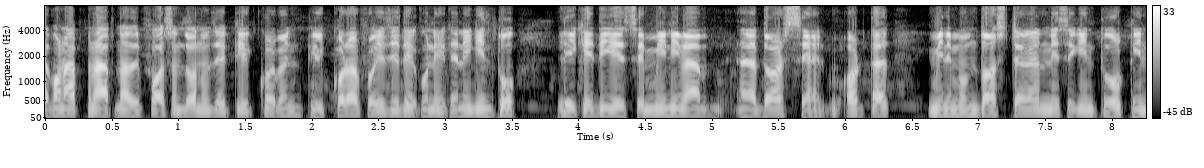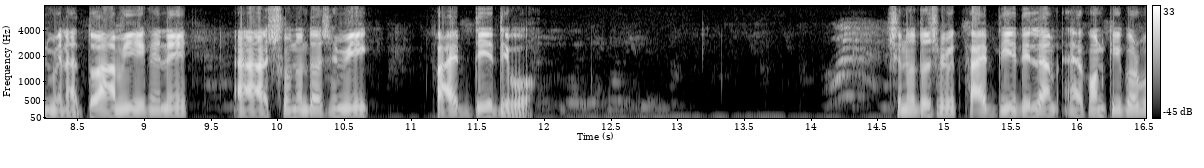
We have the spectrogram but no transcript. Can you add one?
এখন আপনারা আপনাদের পছন্দ অনুযায়ী ক্লিক করবেন। ক্লিক করার পরে যে দেখুন, এখানে কিন্তু লিখে দিয়েছে মিনিমাম দশ সেন্ট অর্থাৎ মিনিমাম দশ টাকার নিচে কিন্তু কিনবে না। তো আমি এখানে শূন্য দশমিক ফাইভ দিয়ে দেবো। শূন্য দশমিক ফাইভ দিয়ে দিলাম। এখন কি করব?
